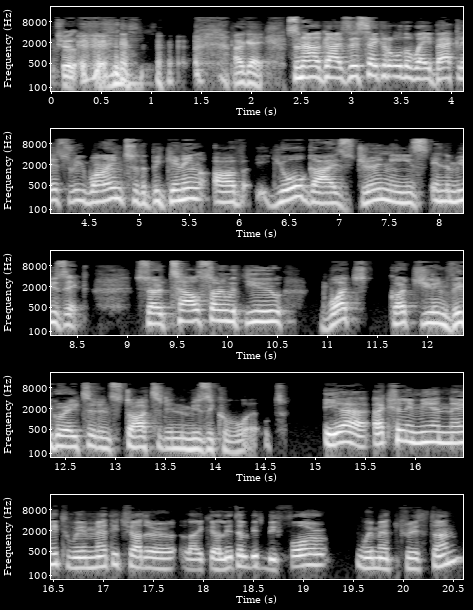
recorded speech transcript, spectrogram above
true, true. okay. So now guys, let's take it all the way back. Let's rewind to the beginning of your guys' journeys in the music. So Tal starting with you, what got you invigorated and started in the musical world? Yeah, actually me and Nate, we met each other like a little bit before we met Tristan.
